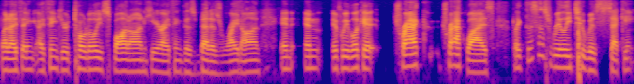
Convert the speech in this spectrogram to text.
but I think I think you're totally spot on here. I think this bet is right on. And and if we look at track track wise, like this is really to his second,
